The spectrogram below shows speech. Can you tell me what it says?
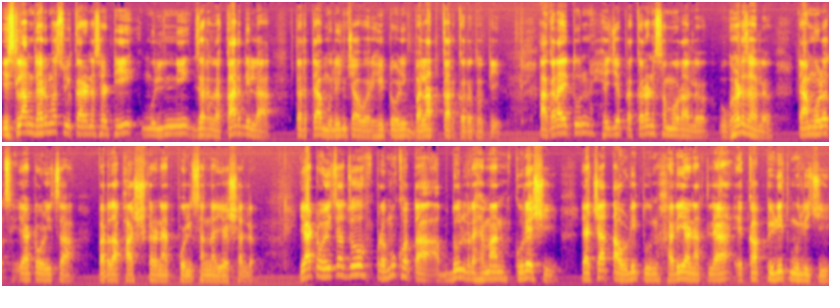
इस्लाम धर्म स्वीकारण्यासाठी मुलींनी जर नकार दिला तर त्या मुलींच्यावर ही टोळी बलात्कार करत होती. आग्रा येथून हे जे प्रकरण समोर आलं उघड झालं त्यामुळंच या टोळीचा पर्दाफाश करण्यात पोलिसांना यश आलं. या टोळीचा जो प्रमुख होता अब्दुल रहमान कुरेशी याच्या तावडीतून हरियाणातल्या एका पीडित मुलीची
